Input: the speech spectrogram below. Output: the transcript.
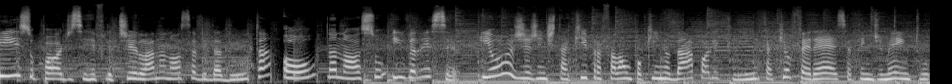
E isso pode se refletir lá na nossa vida adulta ou no nosso envelhecer. E hoje a gente está aqui para falar um pouquinho da Policlínica, que oferece atendimento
